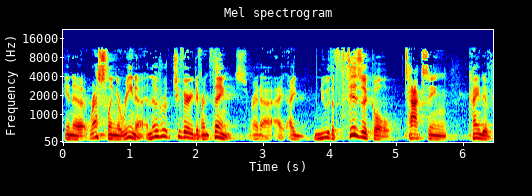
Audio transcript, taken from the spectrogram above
in a wrestling arena. And those were two very different things, right? I, I knew the physical taxing kind of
